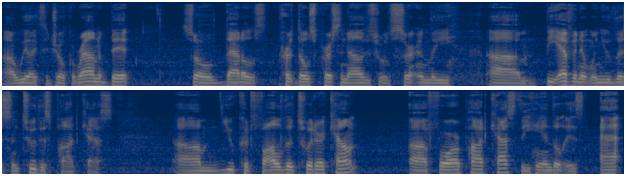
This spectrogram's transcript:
Uh, we like to joke around a bit, so that'll per- those personalities will certainly um, be evident when you listen to this podcast. Um, you could follow the Twitter account uh, for our podcast. The handle is at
